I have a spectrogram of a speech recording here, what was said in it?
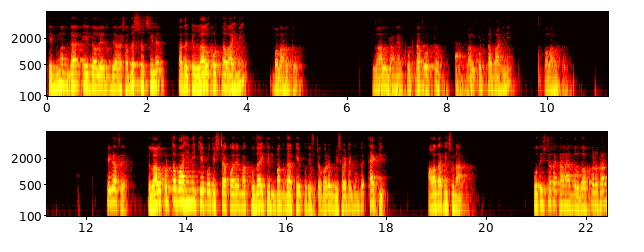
খিদমতগার এই দলের যারা সদস্য ছিলেন, তাদেরকে লাল কুর্তা বাহিনী বলা হতো। লাল রঙের কুর্তা পরতো। লাল কুর্তা বাহিনী বলা হতো। ঠিক আছে? তো লাল বাহিনী কে প্রতিষ্ঠা করে বা খুদাই খিদমতগার কে প্রতিষ্ঠা করে বিষয়টা কিন্তু একই, আলাদা কিছু না। প্রতিষ্ঠাতা খান আব্দুল গফর খান,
